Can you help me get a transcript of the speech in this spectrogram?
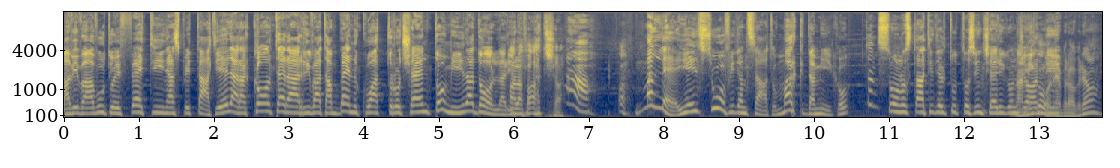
aveva avuto effetti inaspettati e la raccolta era arrivata a ben 400.000 dollari. Alla faccia. Ah, Ma lei e il suo fidanzato, Mark D'Amico, non sono stati del tutto sinceri con Un Johnny. amicone proprio.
